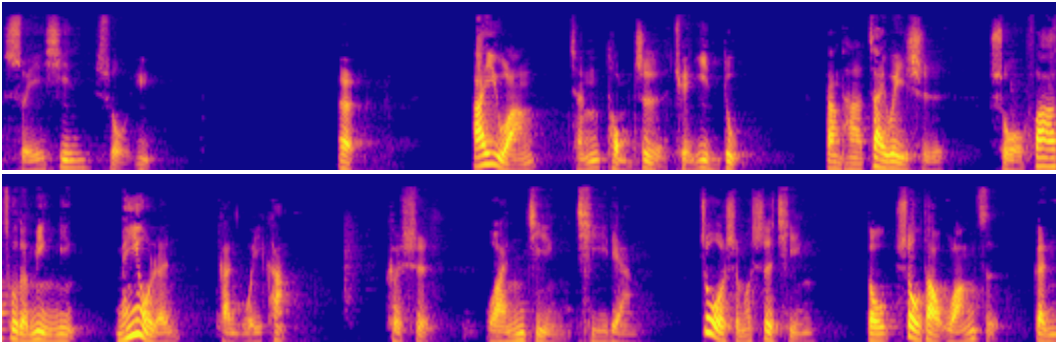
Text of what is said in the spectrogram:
随心所欲？二，阿育王曾统治全印度，当他在位时所发出的命令，没有人敢违抗。可是。晚景凄凉，做什么事情都受到王子跟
